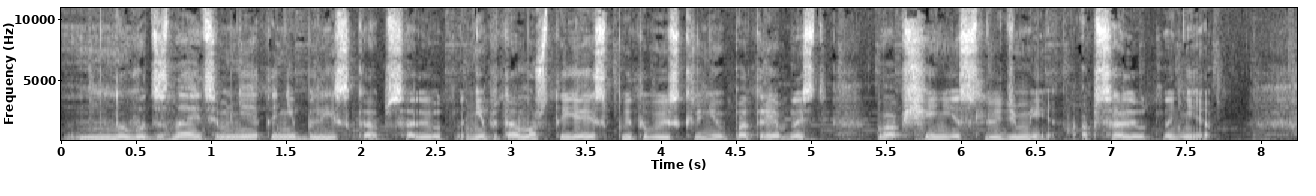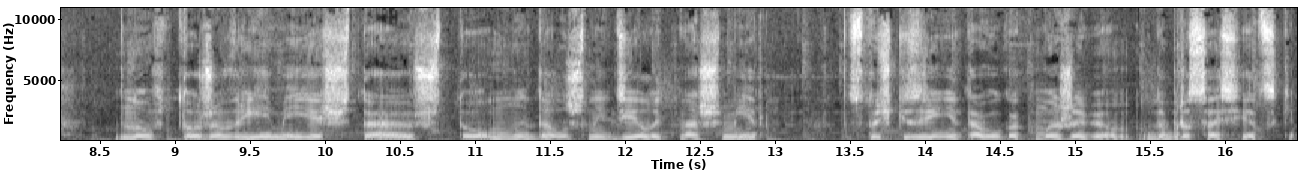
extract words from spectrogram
Ну, вот знаете, мне это не близко абсолютно. Не потому, что я испытываю искреннюю потребность в общении с людьми. Абсолютно нет. Но в то же время я считаю, что мы должны делать наш мир с точки зрения того, как мы живем, добрососедским.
